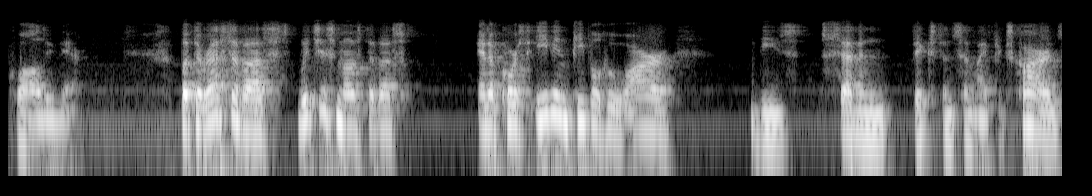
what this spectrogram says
quality there. But the rest of us, which is most of us, and of course, even people who are these seven fixed and semi-fixed cards,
